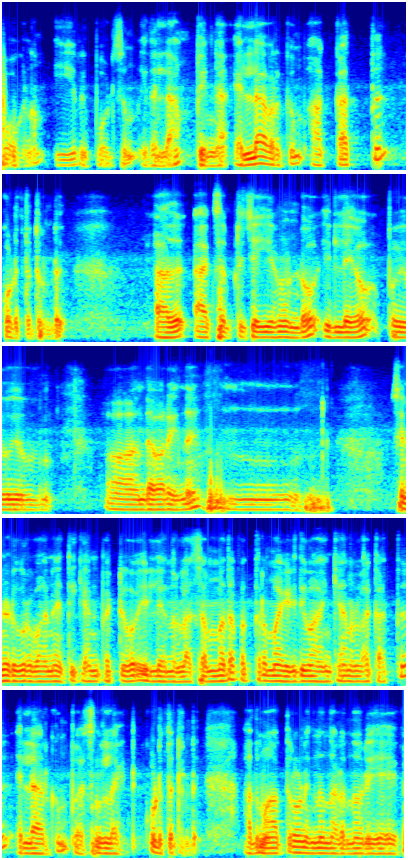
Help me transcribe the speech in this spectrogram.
പോകണം. ഈ റിപ്പോർട്ട്സും ഇതെല്ലാം. പിന്നെ എല്ലാവർക്കും ആ കത്ത് കൊടുത്തിട്ടുണ്ട്. അത് ആക്സെപ്റ്റ് ചെയ്യണുണ്ടോ ഇല്ലയോ? എന്താ പറയുന്നത് സിനഡ് കുർബാന എത്തിക്കാൻ പറ്റുമോ ഇല്ല എന്നുള്ള സമ്മതപത്രമായി എഴുതി വാങ്ങിക്കാനുള്ള കത്ത് എല്ലാവർക്കും പേഴ്സണലായിട്ട് കൊടുത്തിട്ടുണ്ട്. അതുമാത്രമാണ് ഇന്ന് നടന്ന ഒരു ഏക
